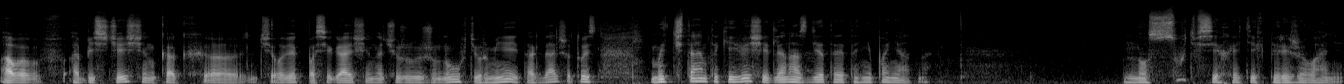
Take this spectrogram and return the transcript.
а обесчещен как э, человек, посягающий на чужую жену в тюрьме и так дальше. То есть мы читаем такие вещи, и для нас где-то это непонятно. Но суть всех этих переживаний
